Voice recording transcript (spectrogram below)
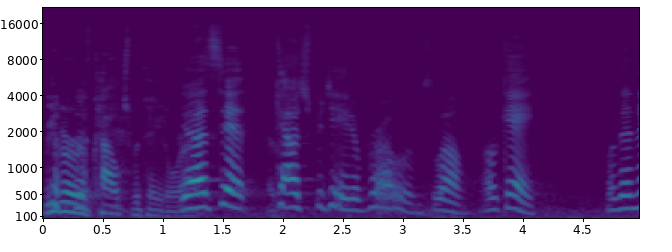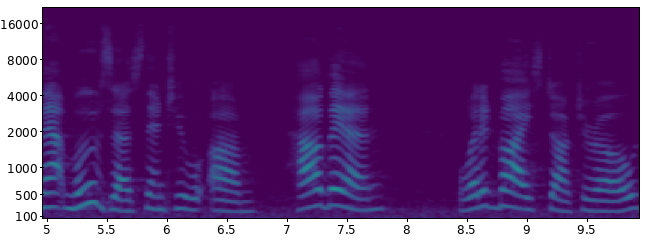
We've heard of couch potato, right? That's it. That's- couch potato problems. Well, okay. Well, then that moves us then to um, how then, what advice, Dr. O,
